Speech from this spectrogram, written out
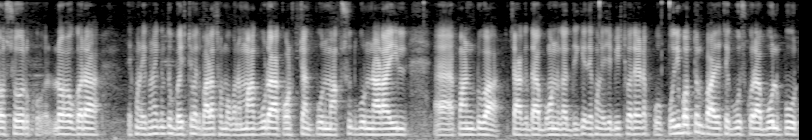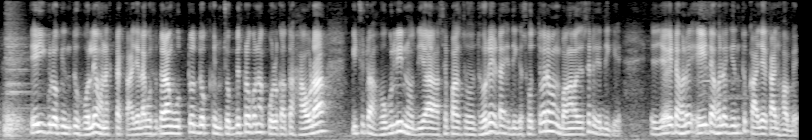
যশোর লোহগড়া দেখুন, এখানে কিন্তু বৃষ্টিপাত বাড়ার সম্ভাবনা। মাগুরা কটচাঁদপুর মাকসুদপুর, নারাইল পান্ডুয়া, চাকদা বনগাঁর দিকে দেখুন, এই যে বৃষ্টিপাতের একটা পরিবর্তন পাওয়া যাচ্ছে গুসকরা বোলপুর, এইগুলো কিন্তু হলে অনেকটা কাজে লাগবে। সুতরাং উত্তর, দক্ষিণ চব্বিশ পরগনা, কলকাতা, হাওড়া, কিছুটা হুগলি, নদিয়ার আশেপাশ ধরে এটা এদিকে সরতে পারে এবং বাংলাদেশের এদিকে। এই যে এটা হলে, এইটা হলে কিন্তু কাজের কাজ হবে।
